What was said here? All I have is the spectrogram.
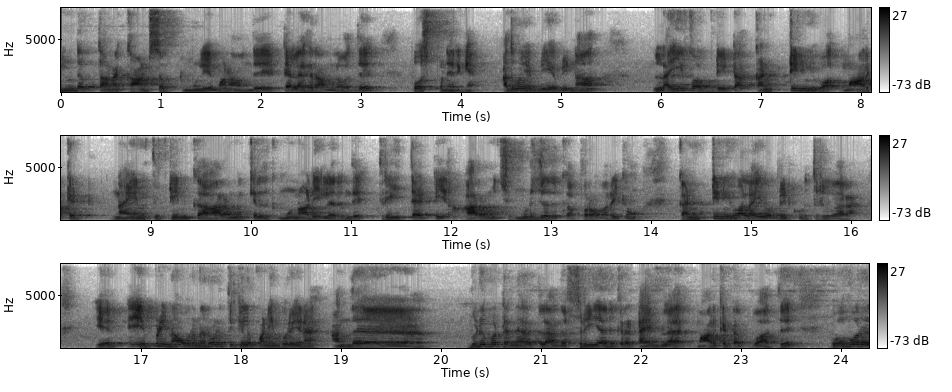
இன்டெப்த்தான கான்செப்ட் மூலியமாக நான் வந்து டெலகிராமில் வந்து போஸ்ட் பண்ணியிருக்கேன். அதுவும் எப்படி அப்படின்னா லைவ் அப்டேட்டாக கண்டினியூவாக மார்க்கெட் நைன் ஃபிஃப்டீனுக்கு ஆரம்பிக்கிறதுக்கு முன்னாடியிலேருந்து த்ரீ தேர்ட்டி ஆரம்பித்து முடிஞ்சதுக்கு அப்புறம் வரைக்கும் கண்டினியூவாக லைவ் அப்டேட் கொடுத்துட்டு வரேன். எப்படின்னா ஒரு நிறுவனத்துக்குள்ளே பணிபுரியறேன். அந்த விடுபட்ட நேரத்தில் அந்த ஃப்ரீயாக இருக்கிற டைமில் மார்க்கெட்டை பார்த்து ஒவ்வொரு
